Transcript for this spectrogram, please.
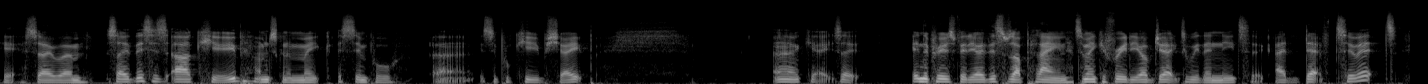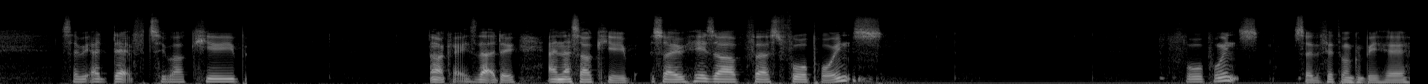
here. So, um, so this is our cube. I'm just going to make a simple, uh, a simple cube shape. Okay, so in the previous video, this was our plane. To make a 3D object, we then need to add depth to it. So we add depth to our cube. Okay, so that'll do. And that's our cube. So here's our first four points. Four points. So the fifth one can be here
